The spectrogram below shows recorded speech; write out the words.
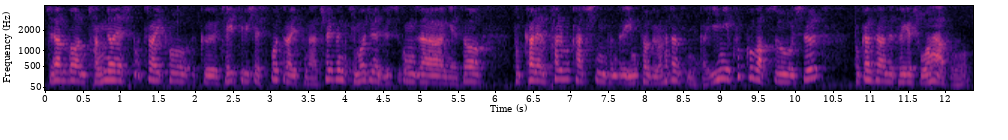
지난번 작년에 스포트라이프 그 JTBC의 스포트라이프나 최근 김어준의 뉴스공장에서 북한에서 탈북하신 분들의 인터뷰를 하지 않습니까? 이미 쿠쿠밥솥을 북한 사람들 되게 좋아하고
